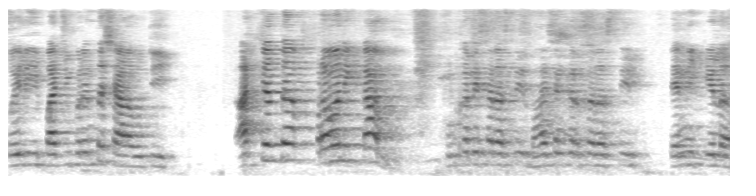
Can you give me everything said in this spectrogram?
पहिली ही पाचवीपर्यंत शाळा होती अत्यंत प्रामाणिक काम कुलकर्णी सर असतील भाशंकर सर असतील त्यांनी केलं.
